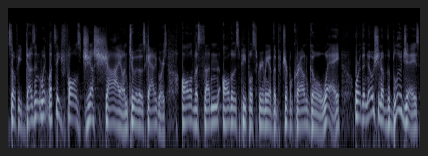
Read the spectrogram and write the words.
so if he doesn't win, let's say he falls just shy on two of those categories, all of a sudden, all those people screaming at the Triple Crown go away. Or the notion of the Blue Jays,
